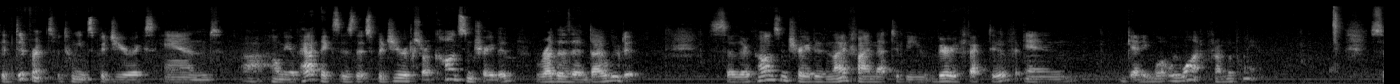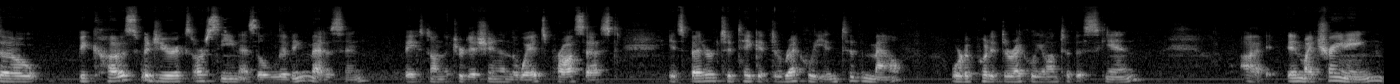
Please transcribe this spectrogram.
The difference between spagyrics and uh, homeopathics is that spagyrics are concentrated rather than diluted. So they're concentrated and I find that to be very effective in getting what we want from the plant. So because spagyrics are seen as a living medicine based on the tradition and the way it's processed, it's better to take it directly into the mouth or to put it directly onto the skin. I, in my training,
